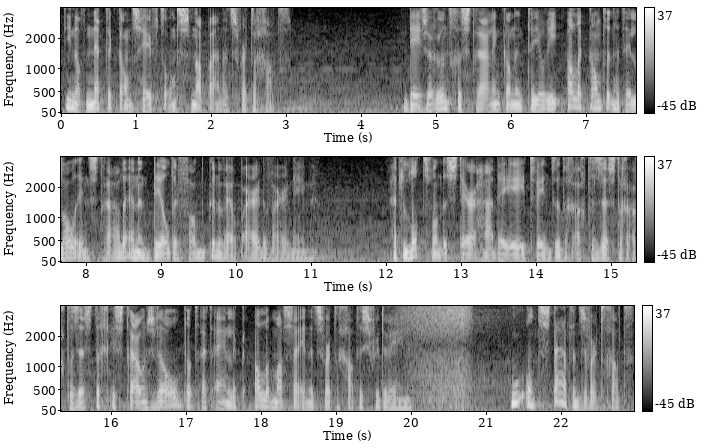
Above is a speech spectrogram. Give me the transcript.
die nog net de kans heeft te ontsnappen aan het zwarte gat. Deze röntgenstraling kan in theorie alle kanten het heelal instralen en een deel daarvan kunnen wij op aarde waarnemen. Het lot van de ster HDE 226868 is trouwens wel dat uiteindelijk alle massa in het zwarte gat is verdwenen. Hoe ontstaat een zwart gat?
